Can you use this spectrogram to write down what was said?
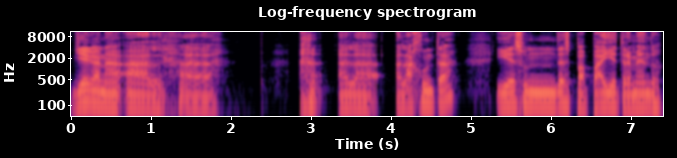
Llegan a, la, a, la, junta y es un despapalle tremendo.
